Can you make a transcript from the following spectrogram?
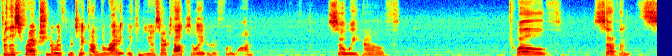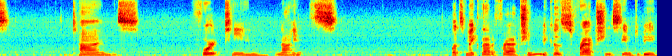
for this fraction arithmetic on the right, we can use our calculator if we want. So we have 12 sevenths times 14 ninths. Let's make that a fraction because fractions seem to be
